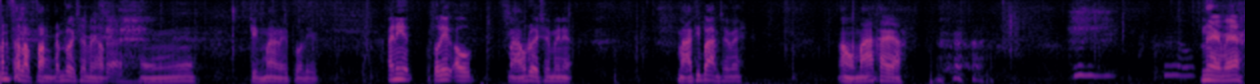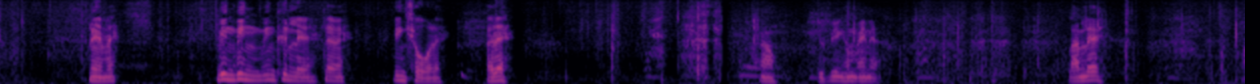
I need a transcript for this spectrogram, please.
มันสลับฝั่งกันด้วยใช่ไหมครับ ใช่อ๋อ เก่งมากเลยตัวเล็ก อันนี้ตัวเล็กเอาหมามาด้วยใช่ไหมเนี่ย หมาที่บ้านใช่ไหมอ้าวหมาใครอะ เหนื่อยไหมเหนื่อยไหม วิ่งวิ่งวิ่งขึ้นเลยได้ไหมวิ่งโชว์เลยไปเลย เอาหยุดวิ่งทำไมเนี่ย รันเลย ไป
